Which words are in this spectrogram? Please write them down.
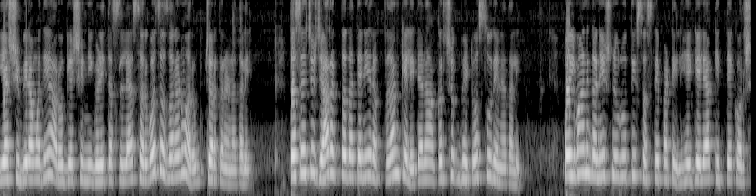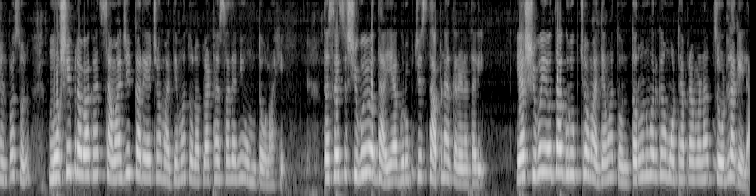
या शिबिरामध्ये आरोग्याशी निगडीत असलेल्या सर्वच आजारांवर उपचार करण्यात आले. तसेच ज्या रक्तदात्यांनी रक्तदान केले त्यांना आकर्षक भेटवस्तू देण्यात आले. पैलवान गणेश निवृत्ती सस्ते पाटील हे गेल्या कित्येक वर्षांपासून मोशी प्रभागात सामाजिक कार्याच्या माध्यमातून आपला ठसा त्यांनी उमटवला आहे. तसेच शिवयोद्धा या ग्रुपची स्थापना करण्यात आली. या शिवयोद्धा ग्रुपच्या माध्यमातून तरुण वर्ग मोठ्या प्रमाणात जोडला गेला.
